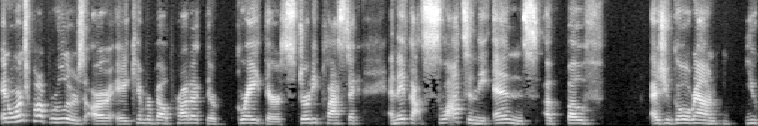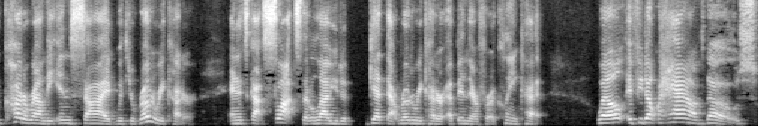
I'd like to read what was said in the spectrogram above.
And orange pop rulers are a Kimberbell product. They're great. They're sturdy plastic and they've got slots in the ends of both. As you go around, you cut around the inside with your rotary cutter and it's got slots that allow you to get that rotary cutter up in there for a clean cut. Well, if you don't have those,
